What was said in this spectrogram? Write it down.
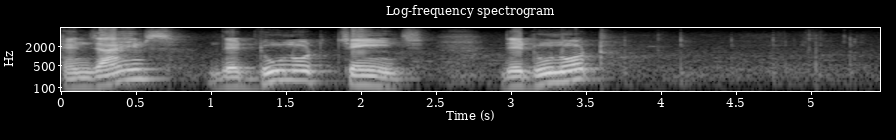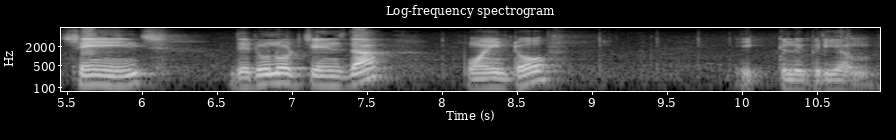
enzymes they do not change. They do not change they do not change the point of equilibrium.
